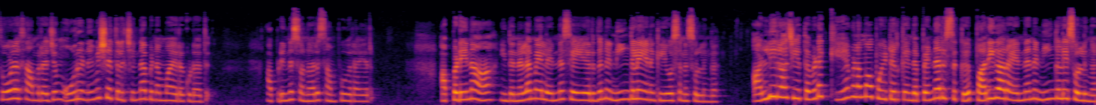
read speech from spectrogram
சோழ சாம்ராஜ்யம் ஒரு நிமிஷத்தில் சின்ன பின்னமாயிடக்கூடாது அப்படின்னு சொன்னார் சம்புவராயர். அப்படின்னா இந்த நிலைமையில் என்ன செய்யறதுன்னு நீங்களே எனக்கு யோசனை சொல்லுங்க. அள்ளி ராஜ்யத்தை விட கேவலமாக போயிட்டு இருக்க இந்த பெண்ணரசுக்கு பரிகாரம் என்னன்னு நீங்களே சொல்லுங்க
